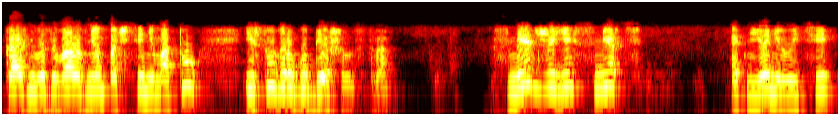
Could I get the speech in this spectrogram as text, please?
Казнь вызывала в нем почти немоту и судорогу бешенства. Смерть же есть смерть, от нее не уйти,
